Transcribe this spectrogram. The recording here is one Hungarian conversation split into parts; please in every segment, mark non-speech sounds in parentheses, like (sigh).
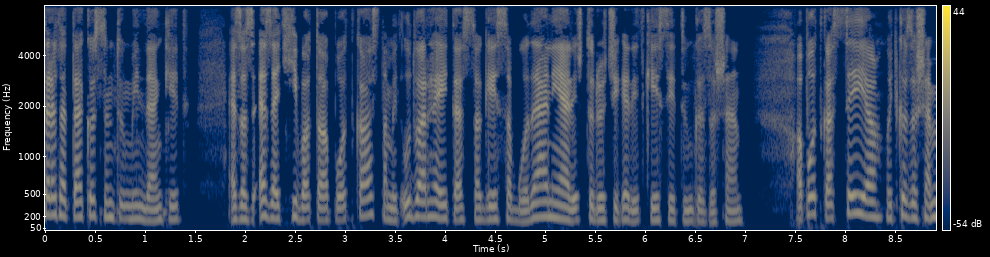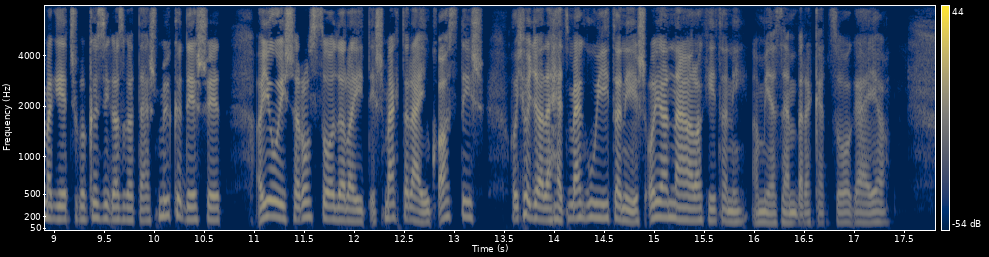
Szeretettel köszöntünk mindenkit. Ez az Ez egy hivatal podcast, amit Udvarhelyi Tessa, Gészabó Dániel és Törőcsik Edith készítünk közösen. A podcast célja, hogy közösen megértsük a közigazgatás működését, a jó és a rossz oldalait, és megtaláljuk azt is, hogy hogyan lehet megújítani és olyanná alakítani, ami az embereket szolgálja.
